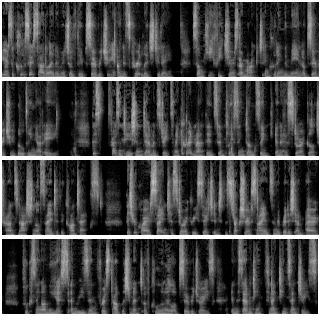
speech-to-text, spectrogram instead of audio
Here's a closer satellite image of the observatory and its curtilage today. Some key features are marked, including the main observatory building at A. This presentation demonstrates my current methods in placing Dunsink in a historical transnational scientific context. This requires sound historic research into the structure of science in the British Empire, focusing on the use and reason for establishment of colonial observatories in the 17th to 19th centuries.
